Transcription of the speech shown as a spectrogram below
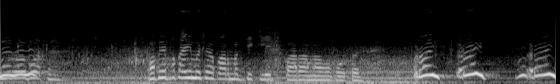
Nilabot. Patay-patay mo siya para mag-click para! Aray! Aray! Aray!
